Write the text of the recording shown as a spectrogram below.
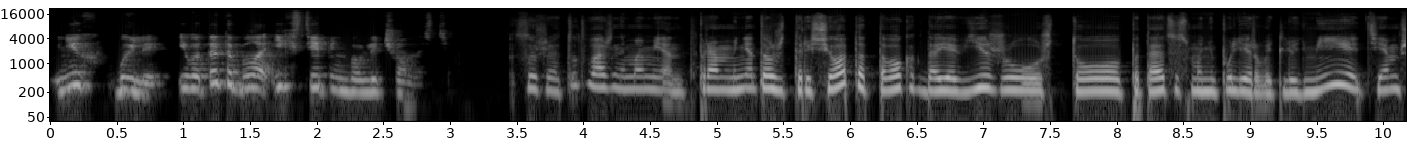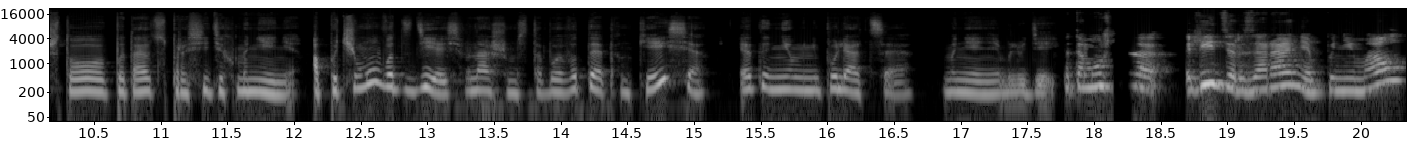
у них были, и вот это была их степень вовлеченности. Слушай, а тут важный момент. Прям меня тоже трясет от того, когда я вижу, что пытаются сманипулировать людьми тем, что пытаются спросить их мнение. А почему вот здесь, в нашем с тобой вот этом кейсе, это не манипуляция мнением людей? Потому что лидер заранее понимал,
